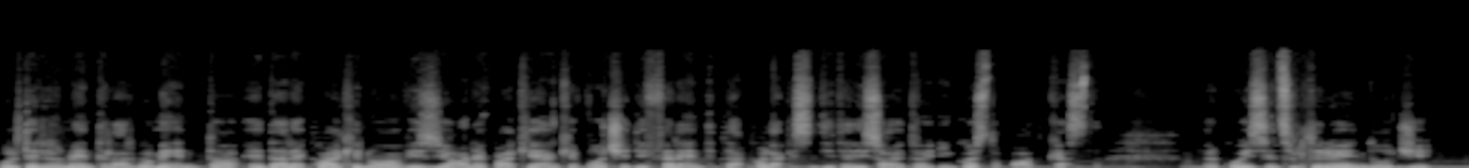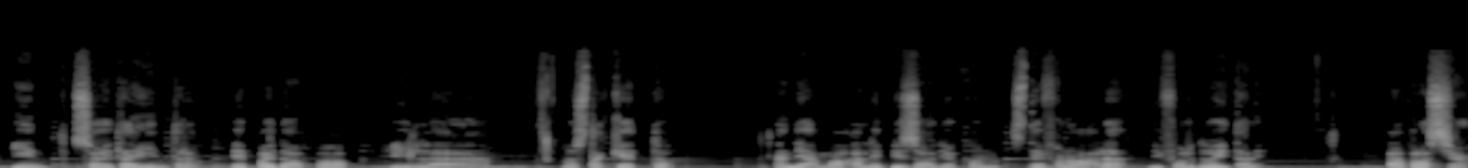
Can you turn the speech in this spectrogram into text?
ulteriormente l'argomento e dare qualche nuova visione, qualche anche voce differente da quella che sentite di solito in questo podcast. Per cui senza ulteriori indugi, in, solita intro e poi dopo il, lo stacchetto andiamo all'episodio con Stefano Ala di Fordo Italy. Alla prossima!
